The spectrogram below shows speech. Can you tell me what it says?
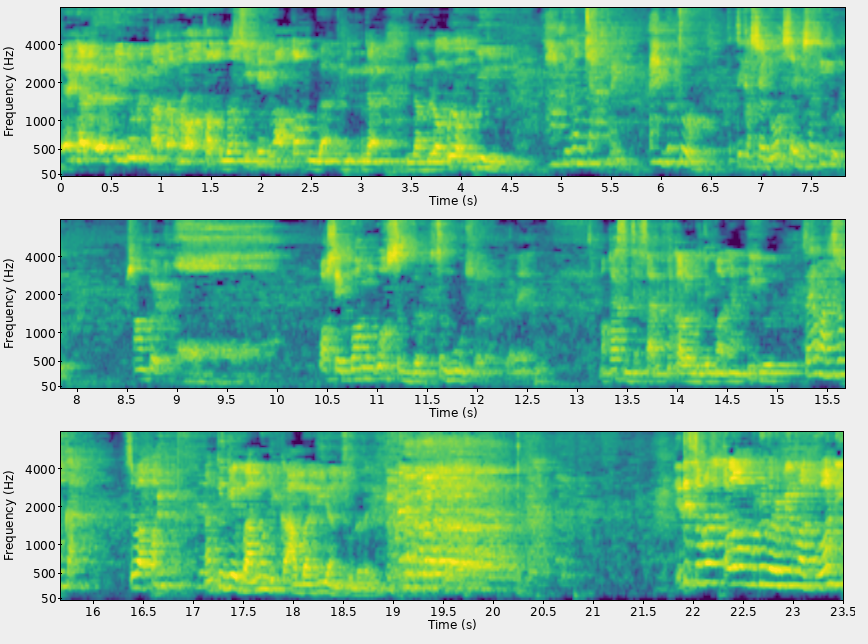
Saya nggak bisa tidur, mata melotot, udah sipit melotot, nggak nggak nggak blok-blok begitu. Tapi kan capek. Eh betul, ketika saya doa saya bisa tidur sampai oh, pas saya bangun gua seger sembuh saudara. Maka sejak saat itu kalau di tidur, saya malah suka. Sebab apa? Nanti dia bangun di keabadian saudara. Jadi saudara kalau mendengar firman Tuhan di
